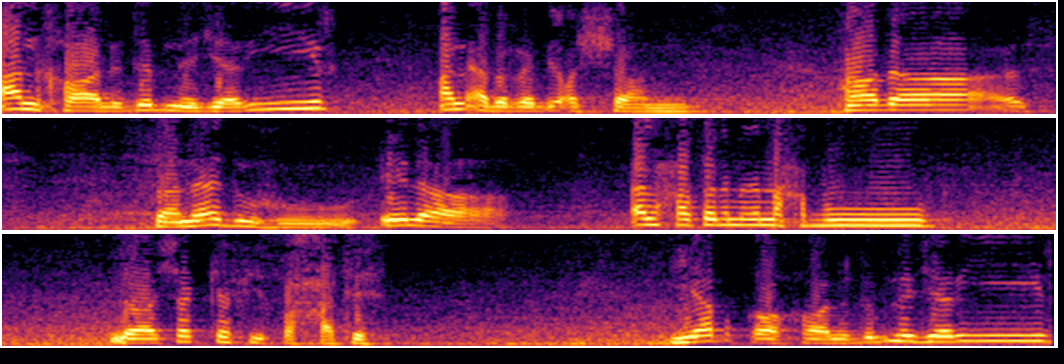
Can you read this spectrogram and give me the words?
عن خالد بن جرير عن أبي الربيع الشامي. هذا سنده إلى الحسن بن محبوب. لا شك في صحته. يبقى خالد بن جرير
